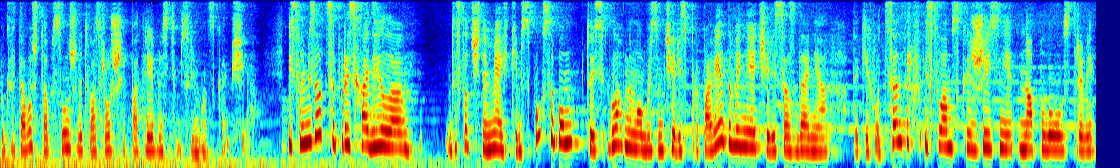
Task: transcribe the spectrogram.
вот для того, чтобы обслуживать возросшие потребности мусульманской общины. Исламизация происходила достаточно мягким способом, то есть главным образом через проповедование, через создание таких вот центров исламской жизни на полуострове.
